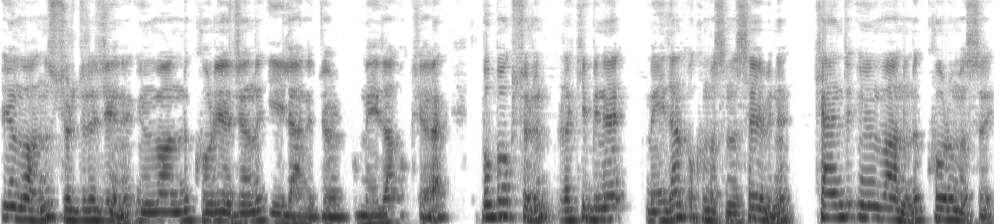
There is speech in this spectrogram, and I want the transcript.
Ünvanını sürdüreceğini, ünvanını koruyacağını ilan ediyor bu meydan okuyarak. Bu boksörün rakibine meydan okumasının sebebini kendi ünvanını koruması,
